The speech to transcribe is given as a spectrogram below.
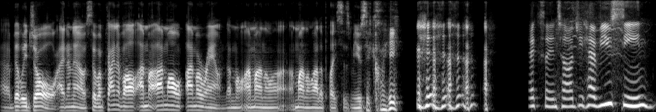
uh, Billy Joel. I don't know. So I'm kind of all I'm I'm all I'm around. I'm all, I'm on a I'm on a lot of places musically. Ex Scientology. Have you seen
